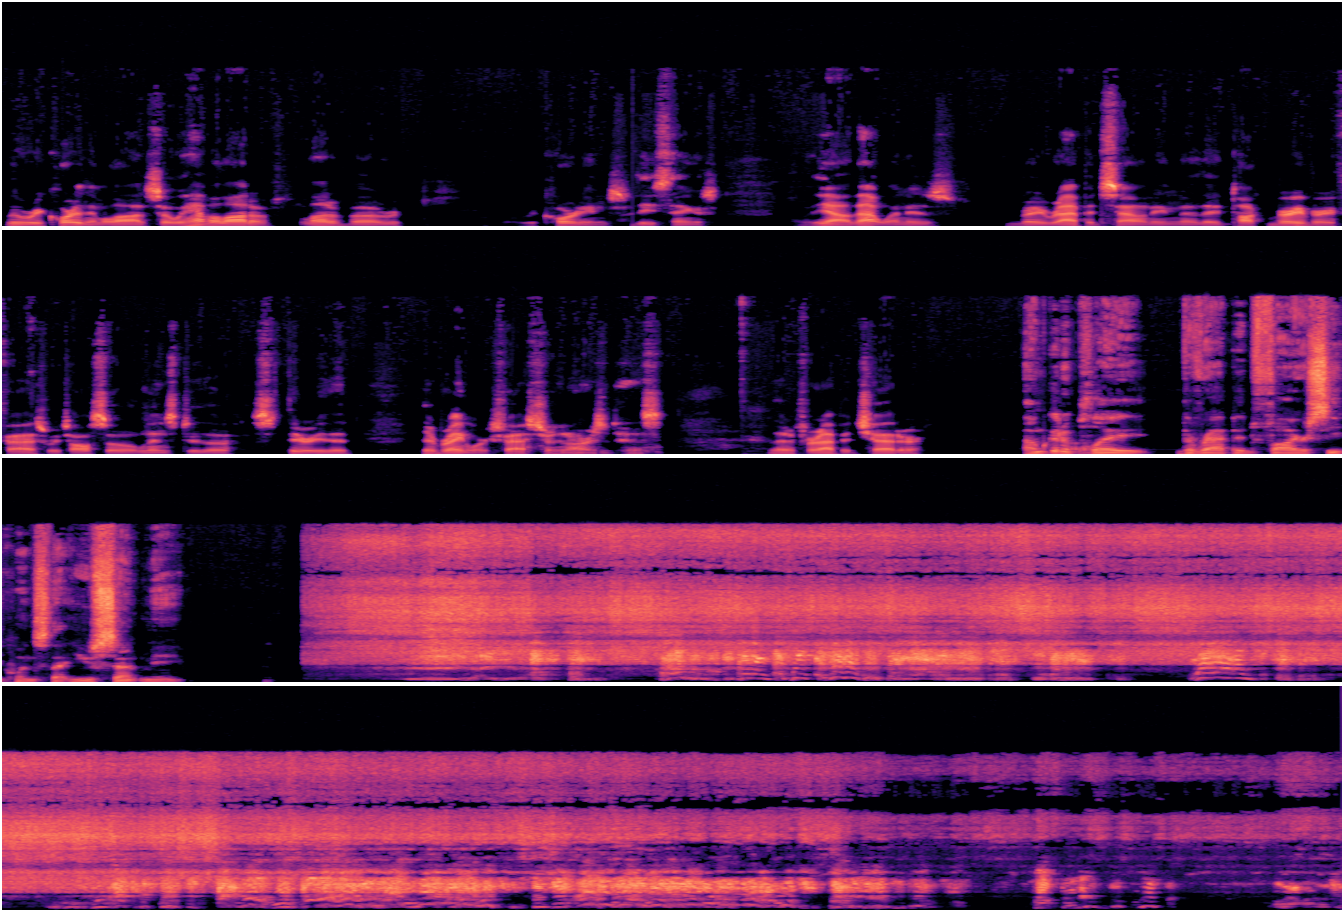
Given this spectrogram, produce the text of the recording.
we were recording them a lot. So we have a lot of a lot of uh, re- recordings of these things. Yeah, that one is very rapid sounding. Uh, they talk very very fast, which also lends to the theory that their brain works faster than ours does. That it's rapid chatter. I'm gonna play the rapid fire sequence that you sent me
